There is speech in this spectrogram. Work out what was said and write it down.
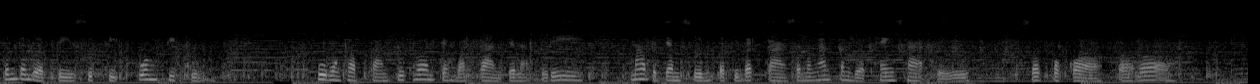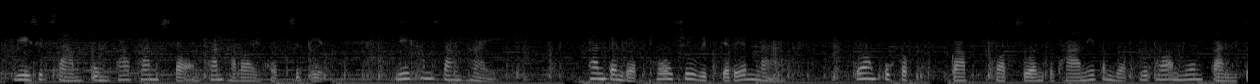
พลตำรวจตรีสุทธิพ่วงพิกุล ผู้บังคับการภูธรจังหวัดกาญจนบุรีมาประจำศูนย์ปฏิบัติการสำนักงานตำรวจแห่งชาติหรือสปกตร23กุมภาพันธ์2561 มีคำสั่งให้พันตำรวจโทษชื่อวิทย์เจริญนาร่องผู้กับกับสอบสวนสถานีตำรวจภูธรเมืองกันจ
